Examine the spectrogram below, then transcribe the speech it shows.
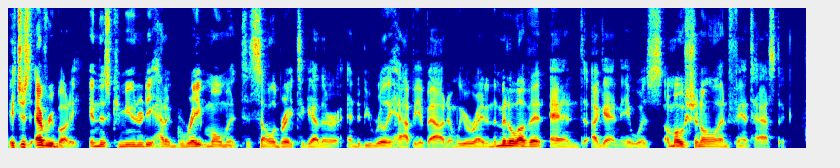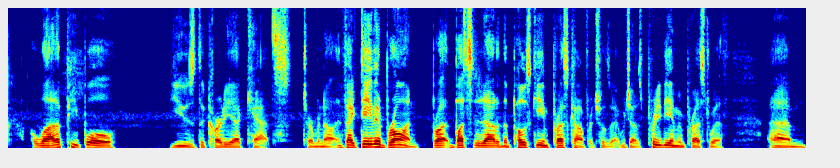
it's just everybody in this community had a great moment to celebrate together and to be really happy about and we were right in the middle of it and again it was emotional and fantastic a lot of people use the cardiac cats terminology. In fact, David Braun brought, busted it out in the post game press conference, which which I was pretty damn impressed with. Um,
